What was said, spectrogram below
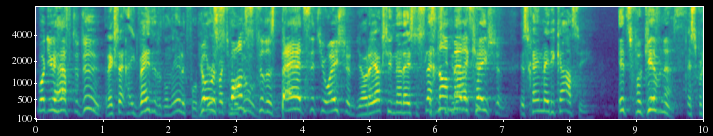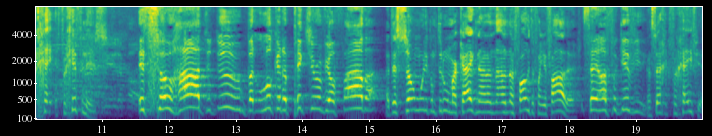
what you have to do. En ik zeg, ik weet dat het oneerlijk voelt, Your is response to this bad situation Jouw reactie naar deze is slechte not situatie medication. is geen medicatie. It's forgiveness. is verge- vergiffenis. It's so hard to do, but look at a picture of your father. Het is zo moeilijk om te doen, maar kijk naar een, een, een foto van je vader. Say, I forgive you. En zeg ik vergeef je.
